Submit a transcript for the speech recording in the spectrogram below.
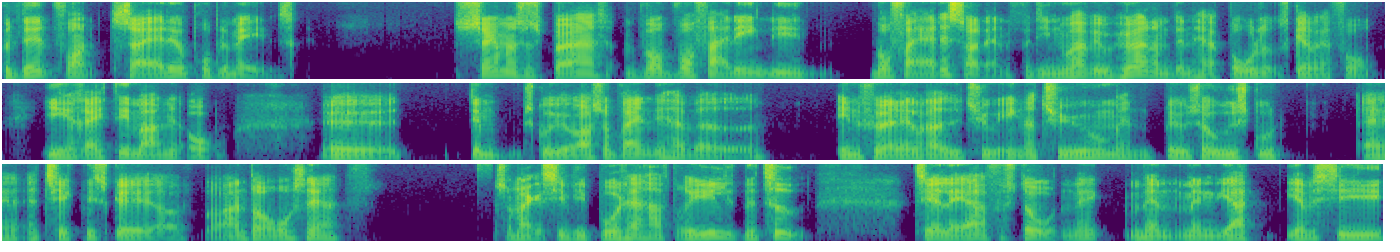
på den front, så er det jo problematisk. Så kan man så spørge, hvor, hvorfor er det egentlig, hvorfor er det sådan? Fordi nu har vi jo hørt om den her boligskattereform i rigtig mange år. Øh, den skulle jo også oprindeligt have været indført allerede i 2021, men blev så udskudt af, af tekniske og, og andre årsager. Så man kan sige, at vi burde have haft rigeligt med tid til at lære at forstå den. Ikke? Men, men jeg, jeg vil sige,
